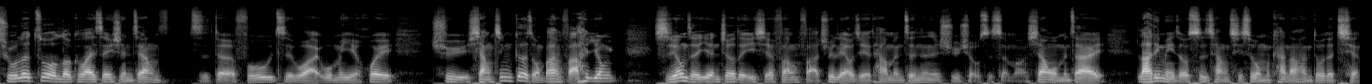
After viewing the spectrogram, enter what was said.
除了做 localization 这样子的服务之外，我们也会去想尽各种办法，用使用者研究的一些方法去了解他们真正的需求是什么。像我们在拉丁美洲市场，其实我们看到很多的潜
